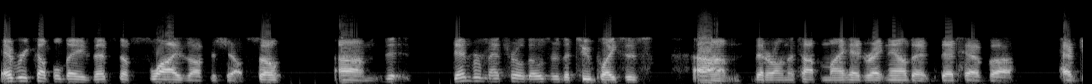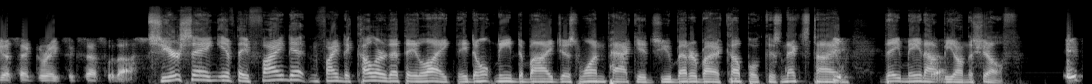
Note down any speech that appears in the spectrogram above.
every couple days that stuff flies off the shelf. So, um, the, Denver Metro, those are the two places um, that are on the top of my head right now that that have uh, have just had great success with us. So you're saying if they find it and find a color that they like, they don't need to buy just one package. You better buy a couple because next time they may not yeah. be on the shelf. It's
